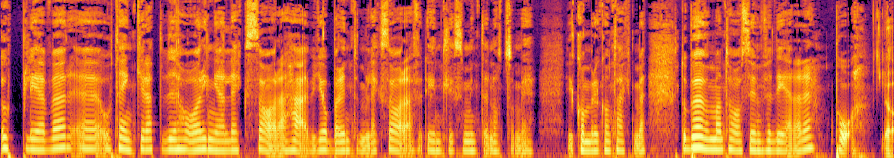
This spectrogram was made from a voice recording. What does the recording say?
upplever eh, och tänker att vi har inga Lex Sara här, vi jobbar inte med Lex Sara för det är inte, liksom inte något som är, vi kommer i kontakt med, då behöver man ta sig en funderare på Ja.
